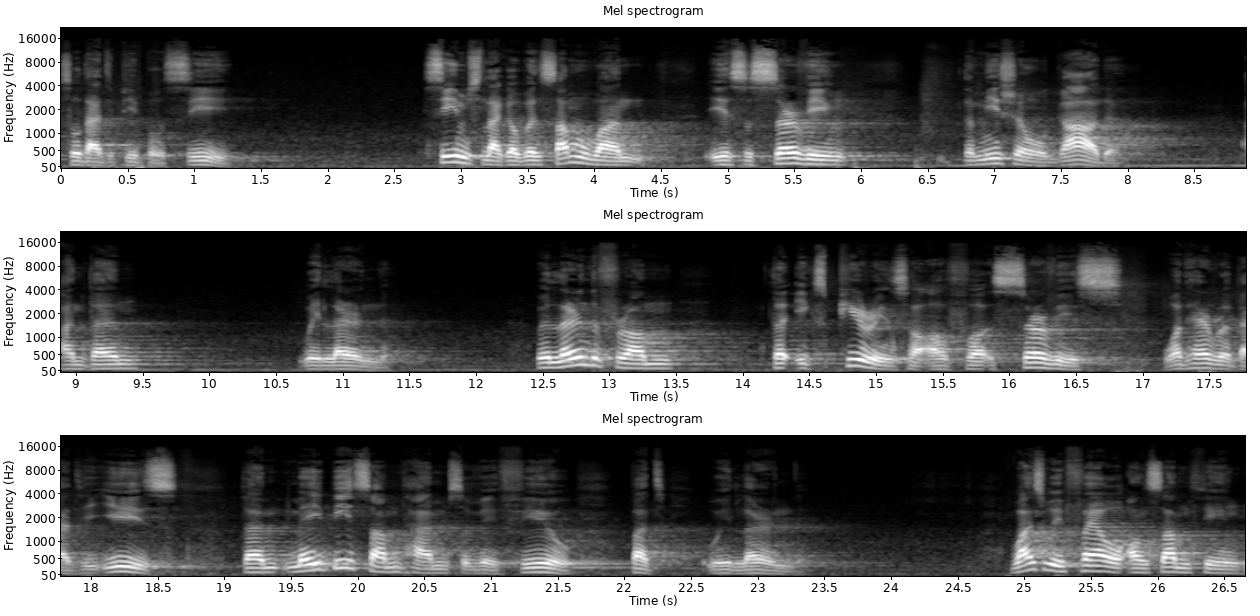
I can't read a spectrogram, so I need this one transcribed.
so that people see. Seems like when someone is serving the mission of God, and then we learned. We learned from the experience of uh, service, whatever that then maybe sometimes we feel, but we learned. Once we fail on something,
